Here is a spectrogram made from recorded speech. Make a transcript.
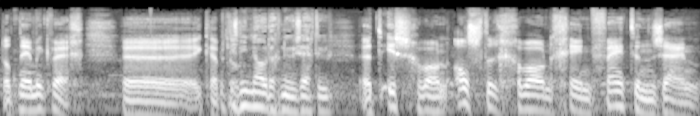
dat neem ik weg. ik heb het is niet nodig nu, zegt u? Het is gewoon, als er gewoon geen feiten zijn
